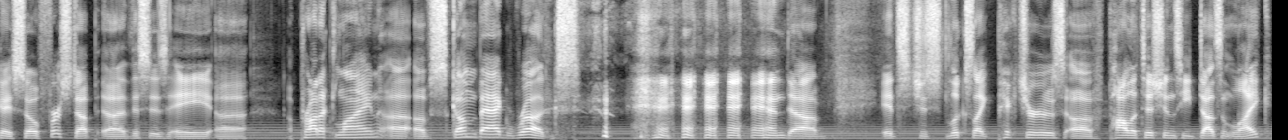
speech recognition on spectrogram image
Okay, so first up, uh, this is a uh, a product line uh, of scumbag rugs, and um, it's just looks like pictures of politicians he doesn't like.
